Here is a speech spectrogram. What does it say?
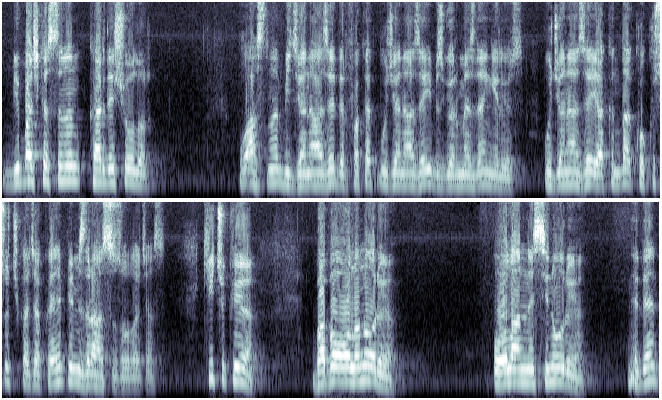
bir başkasının kardeşi olur. Bu aslında bir cenazedir fakat bu cenazeyi biz görmezden geliyoruz. Bu cenaze yakında kokusu çıkacak ve hepimiz rahatsız olacağız. Ki çıkıyor. Baba oğlunu uğruyor. Oğul annesini uğruyor. Neden?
